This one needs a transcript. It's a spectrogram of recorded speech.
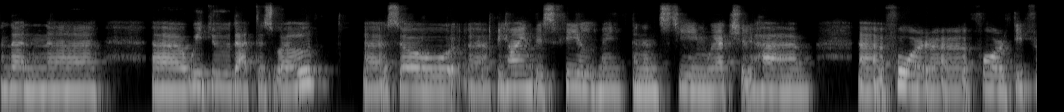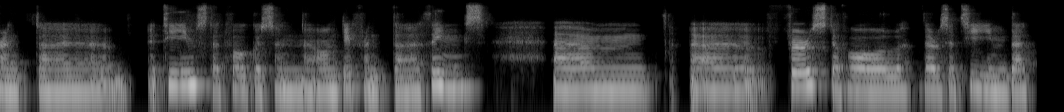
And then we do that as well. Uh, so uh, behind this field maintenance team, we actually have uh, four, uh, four different uh, teams that focus on, on different things. Um, first of all, there's a team that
